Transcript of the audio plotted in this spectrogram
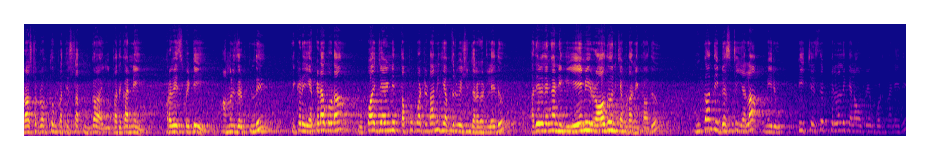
రాష్ట్ర ప్రభుత్వం ప్రతిష్టాత్మకంగా ఈ పథకాన్ని ప్రవేశపెట్టి అమలు జరుపుతుంది. ఇక్కడ ఎక్కడా కూడా ఉపాధ్యాయుడిని తప్పు పట్టడానికి అబ్జర్వేషన్ జరగట్లేదు. అదేవిధంగా నీకు ఏమీ రాదు అని చెప్పడానికి కాదు. ఇంకా ది బెస్ట్ ఎలా మీరు టీచ్ చేస్తే పిల్లలకి ఎలా ఉపయోగపడుతుంది అనేది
